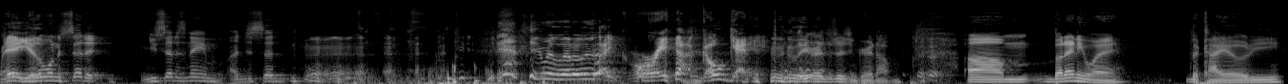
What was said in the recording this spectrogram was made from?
Hey, you're the one who said it. You said his name. I just said. you were literally like, "Great, go get it." Late registration, great album. Um, but anyway, the Coyote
